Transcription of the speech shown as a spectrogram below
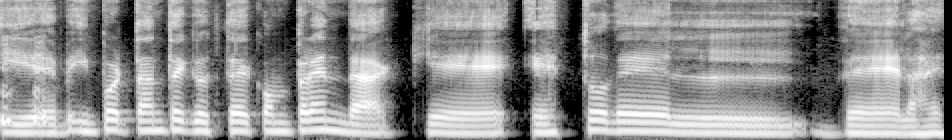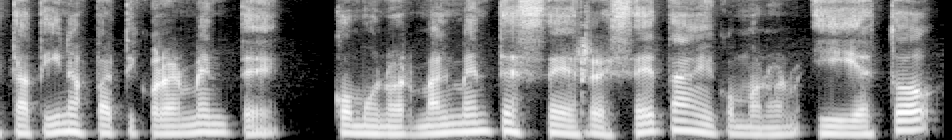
Y es importante que usted comprenda que esto del, de las estatinas particularmente, como normalmente se recetan y como y esto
